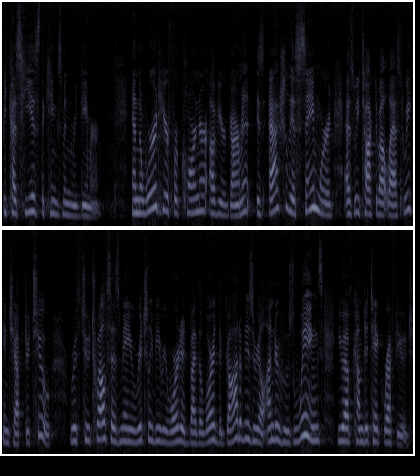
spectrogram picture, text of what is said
because he is the kinsman redeemer. And the word here for corner of your garment is actually the same word as we talked about last week in chapter 2. Ruth 2:12 says, "May you richly be rewarded by the Lord, the God of Israel, under whose wings you have come to take refuge."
